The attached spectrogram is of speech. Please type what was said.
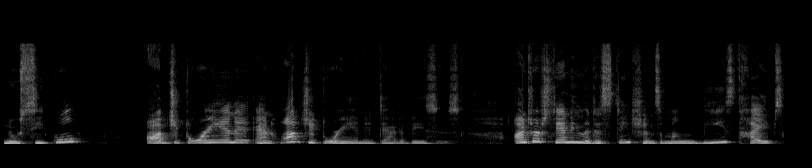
NoSQL, object-oriented, and object-oriented databases. Understanding the distinctions among these types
